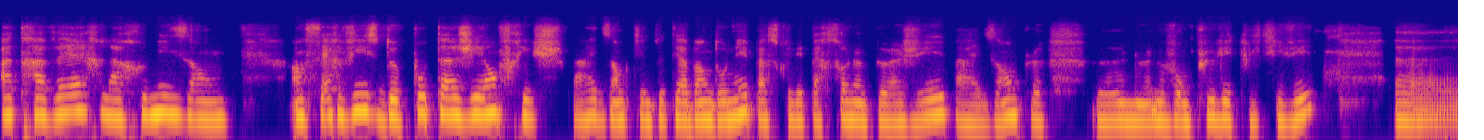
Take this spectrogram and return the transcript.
à travers la remise en, en service de potager en friche, par exemple, qui ont été abandonnés parce que les personnes un peu âgées, par exemple, ne, ne, vont plus les cultiver. Euh,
